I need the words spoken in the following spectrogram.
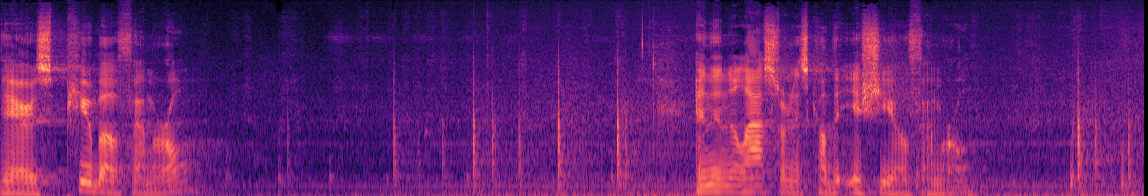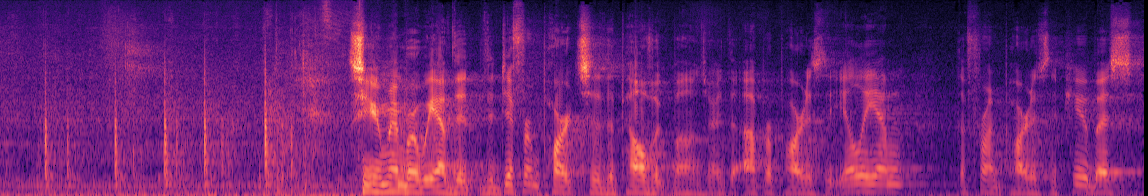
There's pubofemoral. And then the last one is called the ischiofemoral. So you remember we have the, the different parts of the pelvic bones, right? The upper part is the ilium, the front part is the pubis,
